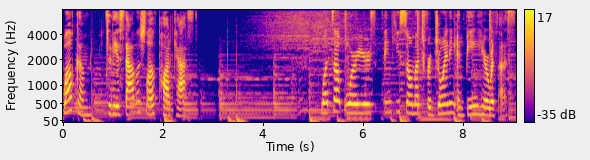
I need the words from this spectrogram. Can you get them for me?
Welcome to the Established Love Podcast. What's up, warriors? Thank you so much for joining and being here with us.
